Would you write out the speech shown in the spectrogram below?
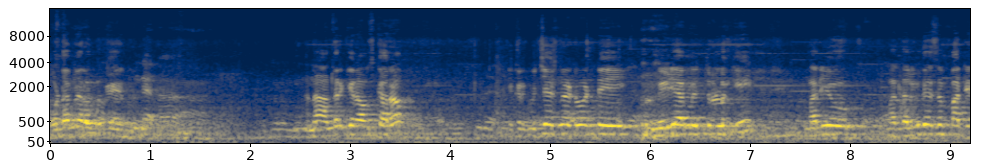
గుడ్డ పేరు అన్న అందరికీ నమస్కారం ఇక్కడికి వచ్చేసినటువంటి మీడియా మిత్రులకి మరియు మా తెలుగుదేశం పార్టీ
